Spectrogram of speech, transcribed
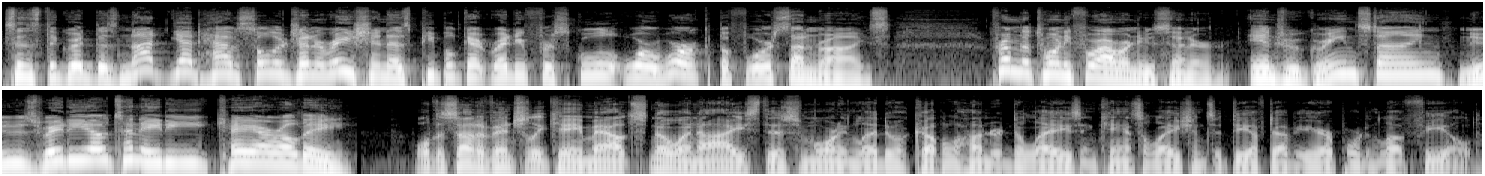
since the grid does not yet have solar generation as people get ready for school or work before sunrise. From the 24 Hour News Center, Andrew Greenstein, News Radio 1080 KRLD. Well, the sun eventually came out. Snow and ice this morning led to a couple of hundred delays and cancellations at DFW Airport in Love Field.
